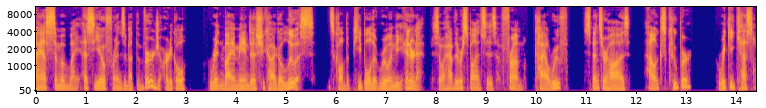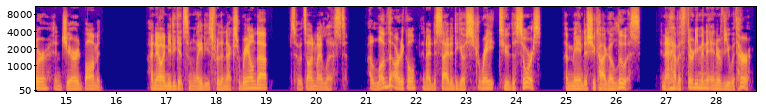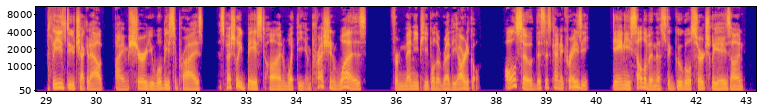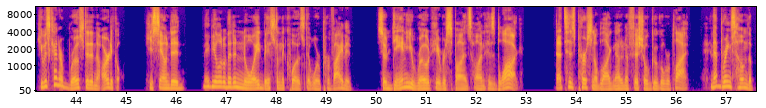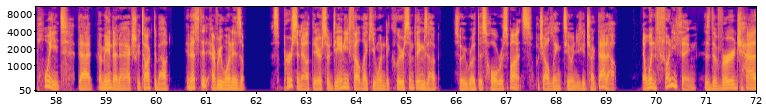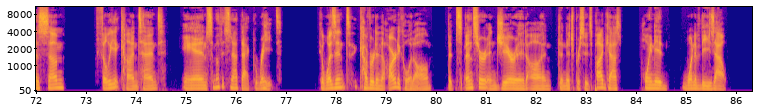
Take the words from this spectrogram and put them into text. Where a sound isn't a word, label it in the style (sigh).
I asked some of my SEO friends about the Verge article written by Amanda Chicago Lewis. It's called The People That Ruined the Internet. So I have the responses from Kyle Roof, Spencer Haws, Alex Cooper, Ricky Kesler, and Jared Bauman. I know I need to get some ladies for the next roundup, so it's on my list. I love the article, and I decided to go straight to the source, Amanda Chicago Lewis. And I have a 30 minute interview with her. Please do check it out. I'm sure you will be surprised, especially based on what the impression was for many people that read the article. Also, this is kind of crazy. Danny Sullivan, that's the Google search liaison, he was kind of roasted in the article. He sounded maybe a little bit annoyed based on the quotes that were provided. So Danny wrote a response on his blog. That's his personal blog, not an official Google reply. And that brings home the point that Amanda and I actually talked about, and that's that everyone is a, is a person out there. So Danny felt like he wanted to clear some things up. So he wrote this whole response, which I'll link to, and you can check that out. Now, one funny thing is The Verge has some affiliate content, and some of it's not that great. It wasn't covered in the article at all, but Spencer and Jared on the Niche Pursuits podcast pointed one of these out.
